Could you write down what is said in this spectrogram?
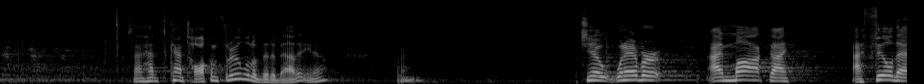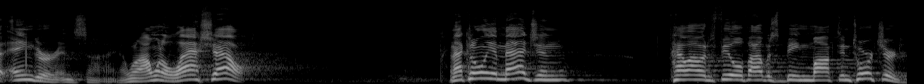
so I had to kind of talk them through a little bit about it, you know. Right? But you know, whenever I'm mocked, I, I feel that anger inside. I want, I want to lash out. And I can only imagine how I would feel if I was being mocked and tortured.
